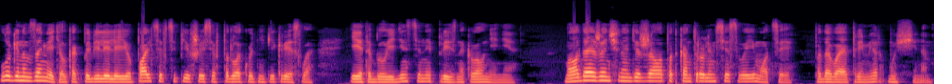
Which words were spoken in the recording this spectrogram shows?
Логинов заметил, как побелели ее пальцы, вцепившиеся в подлокотники кресла, и это был единственный признак волнения. Молодая женщина держала под контролем все свои эмоции – подавая пример мужчинам.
